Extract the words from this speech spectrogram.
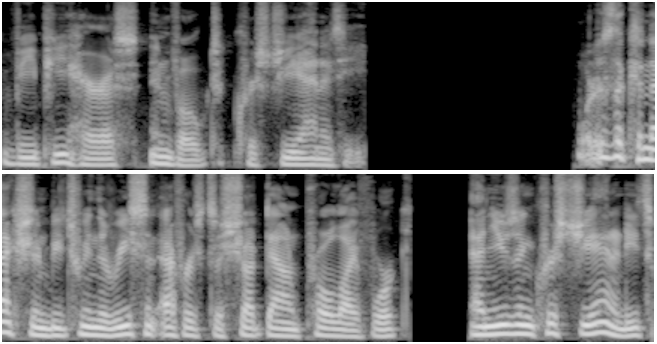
VP Harris invoked Christianity. What is the connection between the recent efforts to shut down pro life work and using Christianity to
